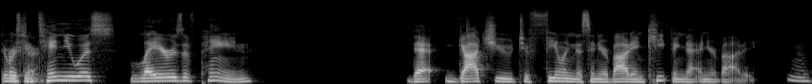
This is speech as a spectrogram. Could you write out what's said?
There For was sure. continuous layers of pain that got you to feeling this in your body and keeping that in your body. Mm.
